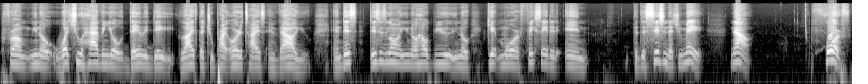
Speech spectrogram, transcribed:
from you know what you have in your daily day life that you prioritize and value. And this this is going to you know help you you know get more fixated in the decision that you made. Now fourth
